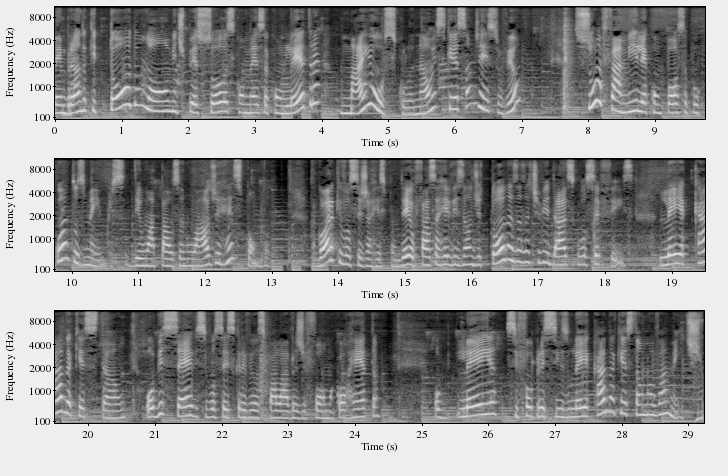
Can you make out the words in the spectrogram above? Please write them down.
Lembrando que todo nome de pessoas começa com letra maiúscula. Não esqueçam disso, viu? Sua família é composta por quantos membros? Dê uma pausa no áudio e responda. Agora que você já respondeu, faça a revisão de todas as atividades que você fez. Leia cada questão, observe se você escreveu as palavras de forma correta. Leia, se for preciso, leia cada questão novamente,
